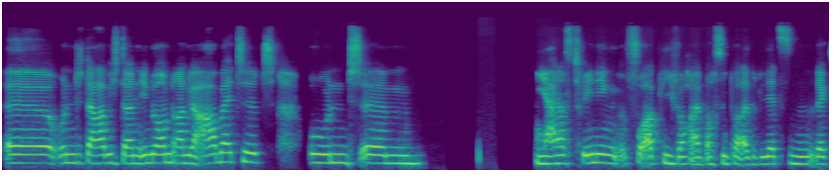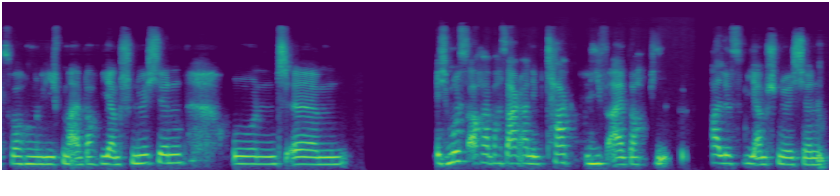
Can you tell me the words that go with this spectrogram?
äh, und da habe ich dann enorm dran gearbeitet und ähm, ja, das Training vorab lief auch einfach super. Also die letzten sechs Wochen liefen einfach wie am Schnürchen und ähm, ich muss auch einfach sagen, an dem Tag lief einfach wie, alles wie am Schnürchen.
